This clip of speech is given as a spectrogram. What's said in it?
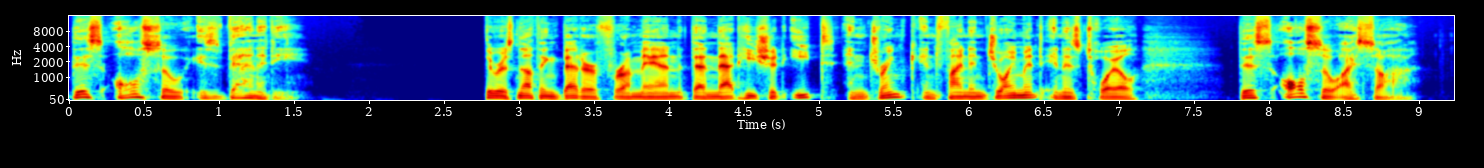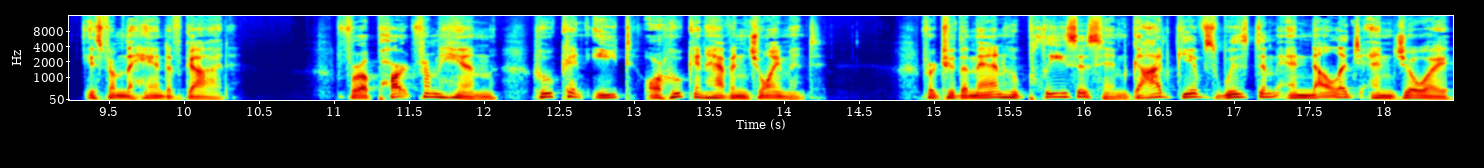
This also is vanity. There is nothing better for a man than that he should eat and drink and find enjoyment in his toil. This also I saw is from the hand of God. For apart from him, who can eat or who can have enjoyment? For to the man who pleases him, God gives wisdom and knowledge and joy.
